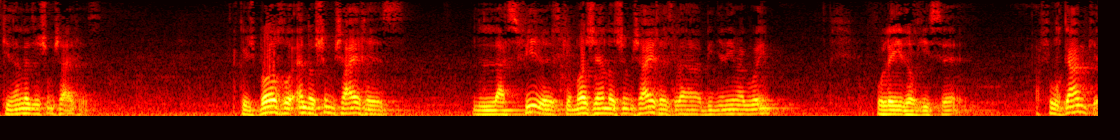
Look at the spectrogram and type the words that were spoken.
כי אין לזה שום שייכס. הקדוש ברוך הוא אין לו שום שייכס לספירס, כמו שאין לו שום שייכס לבניינים הגבוהים. ולעידור כיסא, הפוך גם כן.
